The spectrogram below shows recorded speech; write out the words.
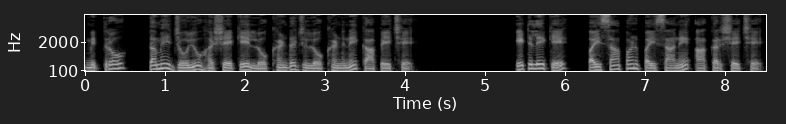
મિત્રો, તમે જોયું હશે કે લોખંડ જ લોખંડને કાપે છે. એટલે કે, પૈસા પણ પૈસાને આકર્ષે છે.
